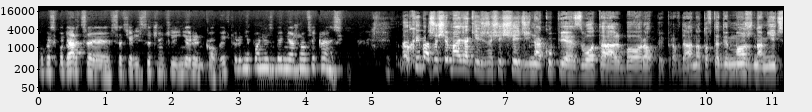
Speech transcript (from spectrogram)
o gospodarce socjalistycznej, czyli nierynkowej, który nie poniósłby miażdżącej klęski. No chyba, że się ma jakieś, że się siedzi na kupie złota albo ropy, prawda? No to wtedy można mieć.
